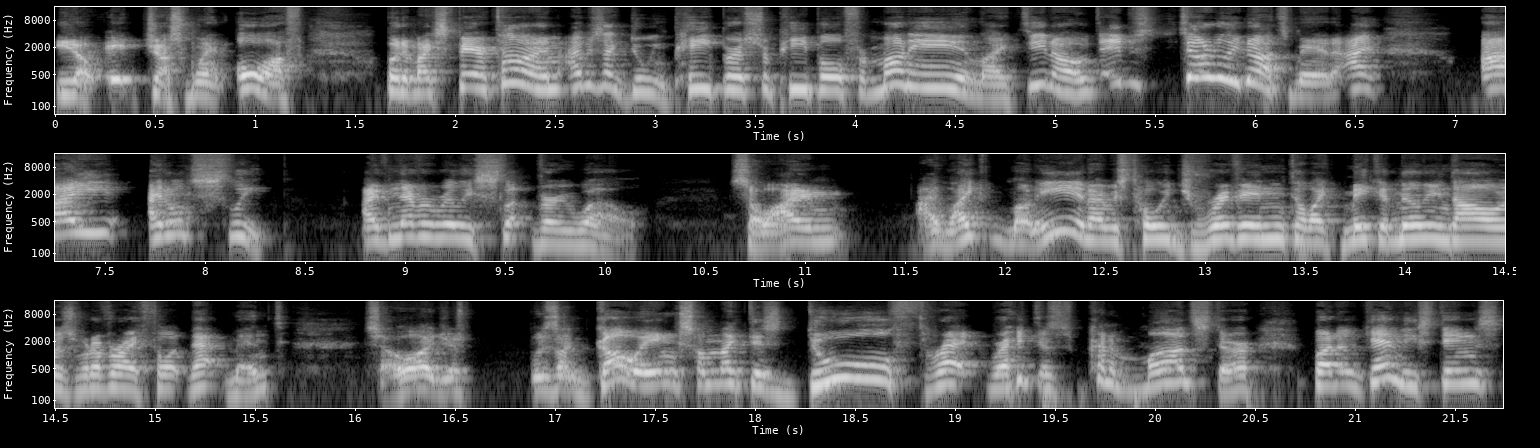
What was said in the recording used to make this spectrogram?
you know, it just went off. But in my spare time, I was like doing papers for people for money and like, you know, it was totally nuts, man. I I I don't sleep. I've never really slept very well. So I'm I like money and I was totally driven to like make a million dollars, whatever I thought that meant. So I just was like going. So I'm like this dual threat, right? This kind of monster. But again, these things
